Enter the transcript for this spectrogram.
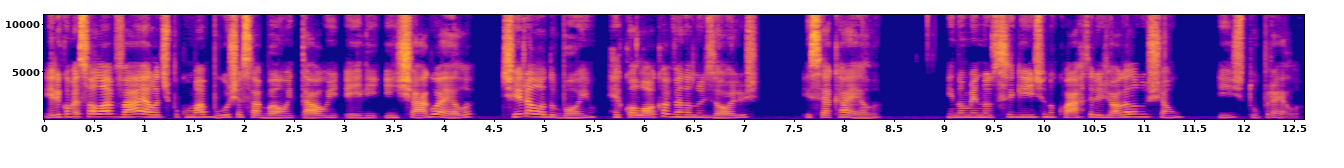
E ele começou a lavar ela tipo com uma bucha, sabão e tal, e ele enxágua ela tira ela do banho, recoloca a venda nos olhos e seca ela. E no minuto seguinte, no quarto, ele joga ela no chão e estupra ela.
